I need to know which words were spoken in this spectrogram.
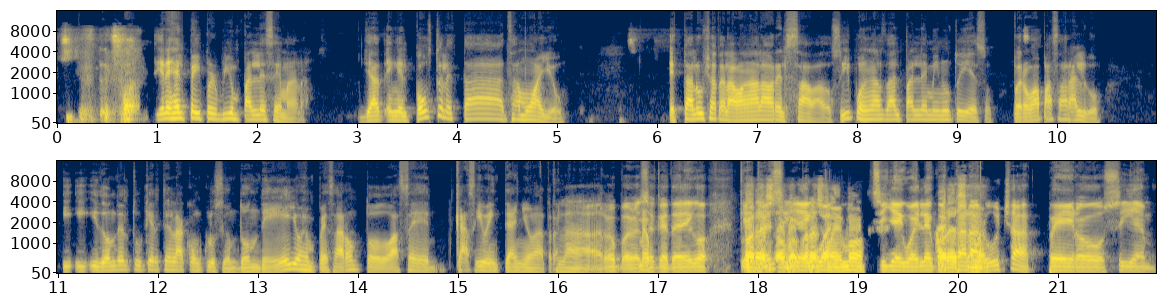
Tienes el pay-per-view un par de semanas. Ya en el póster está Samoa Joe. Esta lucha te la van a dar el sábado. Sí, pueden dar un par de minutos y eso, pero va a pasar algo. ¿Y, y, y dónde tú quieres tener la conclusión? Donde ellos empezaron todo hace casi 20 años atrás. Claro, por Me- eso que te digo que Por eso, es CJ por eso White- mismo, CJ White le cuesta la me- lucha, pero si en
